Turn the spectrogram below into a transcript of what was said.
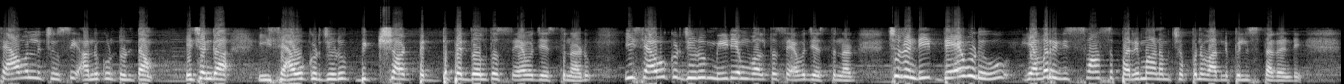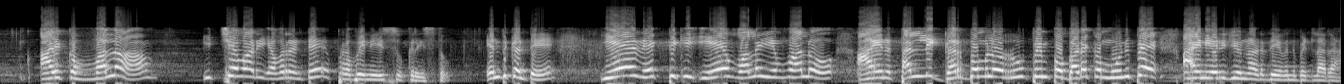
సేవలను చూసి అనుకుంటుంటాం. నిజంగా ఈ సేవకుడు చూడు బిగ్ షాట్ పెద్ద పెద్దోళ్ళతో సేవ చేస్తున్నాడు. ఈ సేవకుడు చూడు మీడియం వాళ్ళతో సేవ చేస్తున్నాడు. చూడండి దేవుడు ఎవరి విశ్వాస పరిమాణం చొప్పున వారిని పిలుస్తాడండి. ఆ యొక్క వల ఇచ్చేవాడు ఎవరంటే ప్రభుని యేసుక్రీస్తు. ఎందుకంటే ఏ వ్యక్తికి ఏ వల ఇవ్వాలో ఆయన తల్లి గర్భంలో రూపింపబడక మునిపే ఆయన ఎరిగి ఉన్నాడు దేవుని బిడ్డలారా.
